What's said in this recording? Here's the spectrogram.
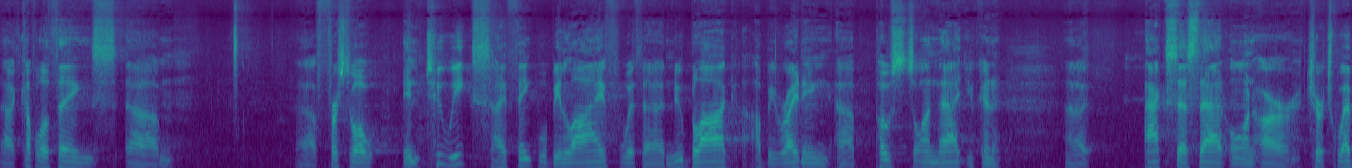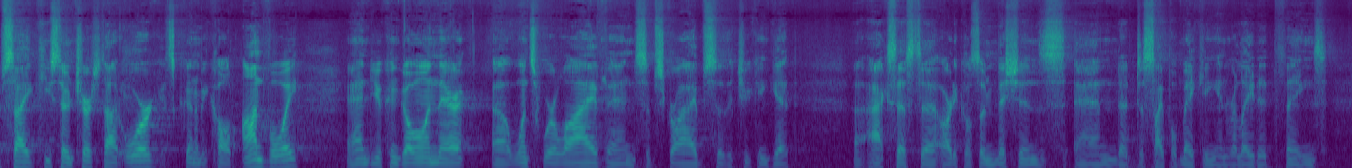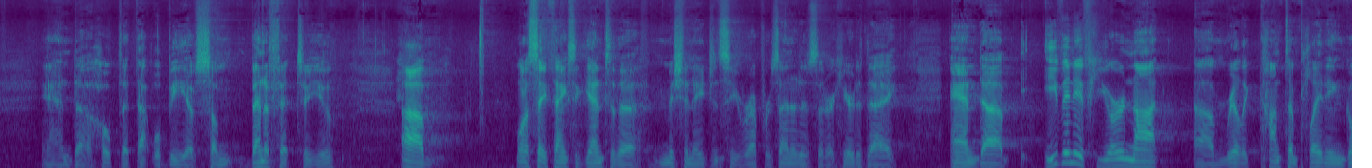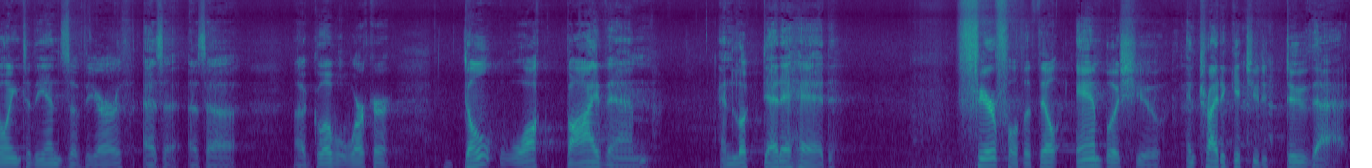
a couple of things. Um, uh, first of all, in two weeks, I think we'll be live with a new blog. I'll be writing uh, posts on that. You can uh, access that on our church website, keystonechurch.org. It's going to be called Envoy, and you can go on there uh, once we're live and subscribe so that you can get uh, access to articles on missions and uh, disciple making and related things. And uh, hope that that will be of some benefit to you. Um, I want to say thanks again to the mission agency representatives that are here today. And uh, even if you're not um, really contemplating going to the ends of the earth as a, as a, a global worker, don't walk by them and look dead ahead, fearful that they'll ambush you and try to get you to do that.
